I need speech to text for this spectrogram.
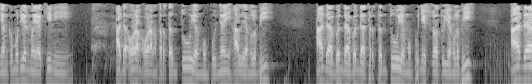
yang kemudian meyakini ada orang-orang tertentu yang mempunyai hal yang lebih, ada benda-benda tertentu yang mempunyai sesuatu yang lebih, ada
